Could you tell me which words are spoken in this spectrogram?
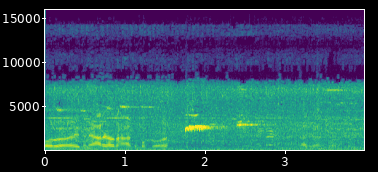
ಅವರು ಇದನ್ನ ಯಾರಿಗಾದ್ರೂ ಹಾಕ್ಬೇಕು. ಯಾರಿಗೆ ಹಾಕ್ಬಾರ್ದು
